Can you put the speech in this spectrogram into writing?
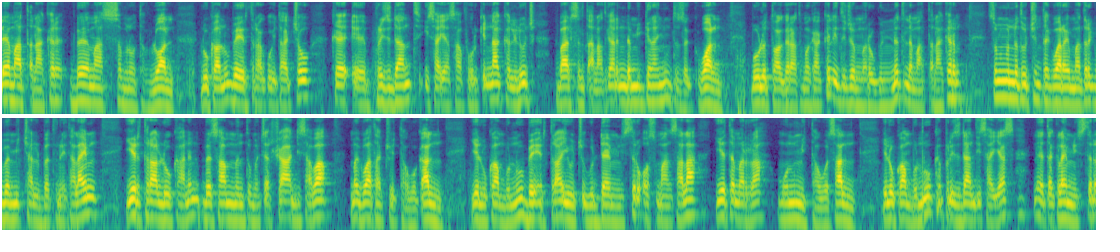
ለማጠናከር በማሰብ ነው ተብሏል። ልኡካኑ በኤርትራ ቆይታቸው ከፕሬዚዳንት ኢሳያስ አፈወርቂና ከሌሎች ባለስልጣናት ጋር እንደሚገናኙም ተዘግቧል። በሁለቱ ሀገራት መካከል የተጀመረው ግንኙነት ለማጠናከር ስምምነቶችን ተግባራዊ ማድረግ በሚቻልበት ሁኔታ ላይም የኤርትራ ልኡካንን በሳምንቱ መጨረሻ አዲስ አበባ መግባታቸው ይታወቃል። የልኡካን ቡድኑ በኤርትራ የውጭ ጉዳይ ሚኒስትር ኦስማን ሳላ የተመራ መሆኑም ይታወሳል። የልኡካን ቡድኑ ከፕሬዚዳንት ኢሳያስ ለጠቅላይ ሚኒስትር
